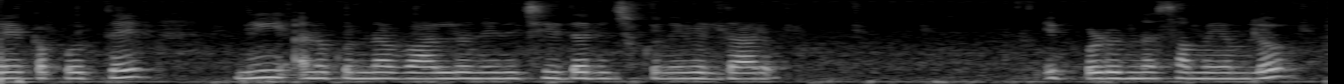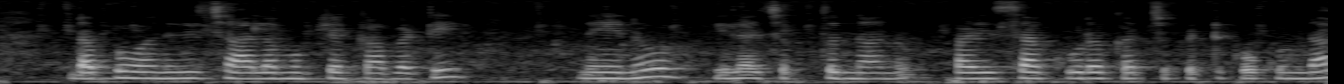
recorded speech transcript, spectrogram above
లేకపోతే నీ అనుకున్న వాళ్ళు నేను చీదరించుకుని వెళ్తారు. ఇప్పుడున్న సమయంలో డబ్బు అనేది చాలా ముఖ్యం కాబట్టి నేను ఇలా చెప్తున్నాను. పైసా కూడా ఖర్చు పెట్టుకోకుండా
